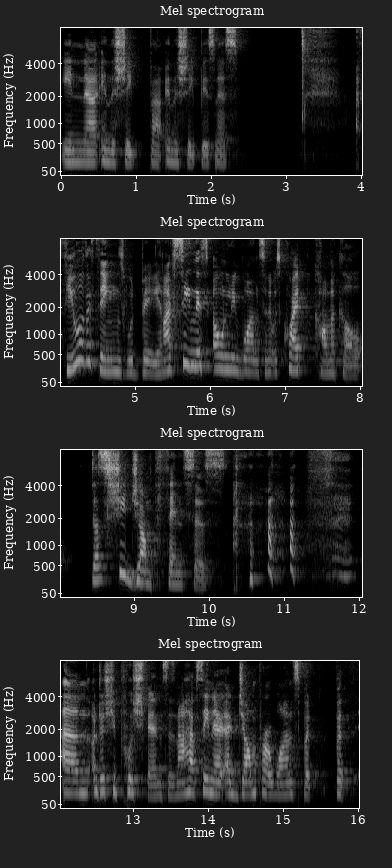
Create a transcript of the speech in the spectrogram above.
in, uh, in the sheep, uh, in the sheep business A few other things would be, and I've seen this only once and it was quite comical. Does she jump fences? um, does she push fences? And I have seen a, a jumper once, but but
